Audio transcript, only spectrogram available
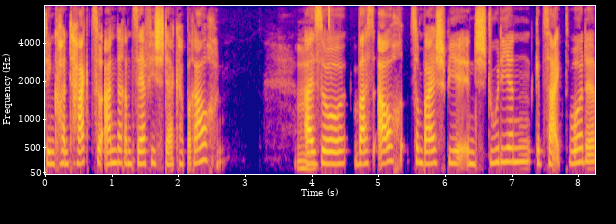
den Kontakt zu anderen sehr viel stärker brauchen. Mhm. Also was auch zum Beispiel in Studien gezeigt wurde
